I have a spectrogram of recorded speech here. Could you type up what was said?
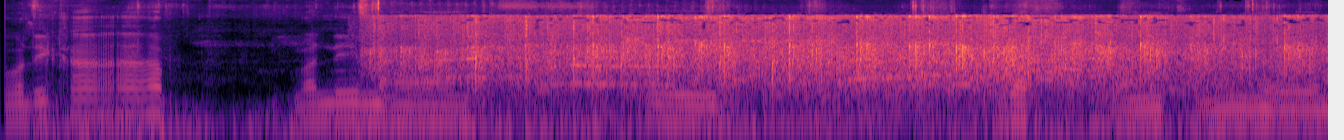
สวัสดีครับ วันนี้มาที่วัดวังขุนเงิน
